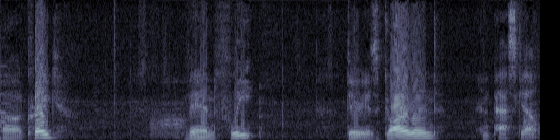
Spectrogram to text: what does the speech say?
Uh, Craig, VanVleet, Darius Garland, and Paschall.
